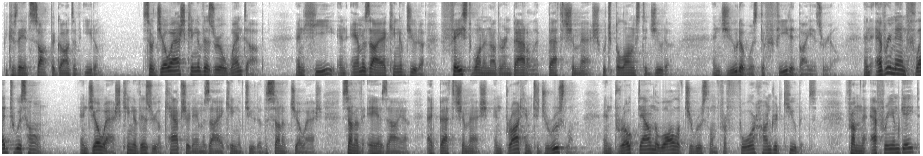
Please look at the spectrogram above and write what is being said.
because they had sought the gods of Edom. So Joash, king of Israel, went up and he and Amaziah, king of Judah, faced one another in battle at Beth Shemesh, which belongs to Judah. And Judah was defeated by Israel, and every man fled to his home. And Joash, king of Israel, captured Amaziah, king of Judah, the son of Joash, son of Ahaziah, at Beth Shemesh, and brought him to Jerusalem, and broke down the wall of Jerusalem for four hundred cubits, from the Ephraim gate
